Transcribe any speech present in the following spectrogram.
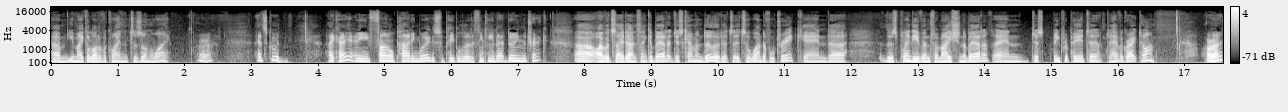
um, you make a lot of acquaintances on the way. All right, that's good. Okay, any final parting words for people that are thinking about doing the track? Uh, I would say don't think about it, just come and do it. It's it's a wonderful trek, and uh, there's plenty of information about it, and just be prepared to, to have a great time. All right,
